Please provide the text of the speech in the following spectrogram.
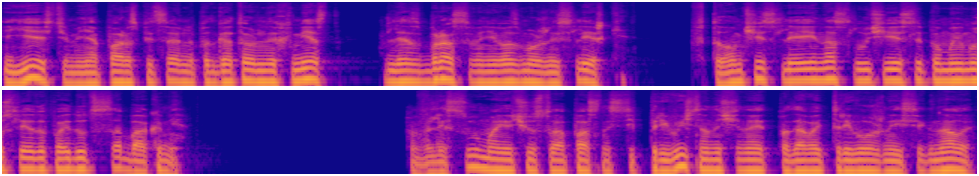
Есть у меня пара специально подготовленных мест для сбрасывания возможной слежки, в том числе и на случай, если по моему следу пойдут с собаками. В лесу мое чувство опасности привычно начинает подавать тревожные сигналы,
